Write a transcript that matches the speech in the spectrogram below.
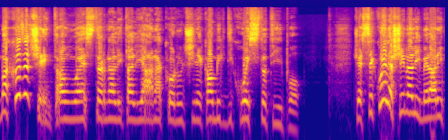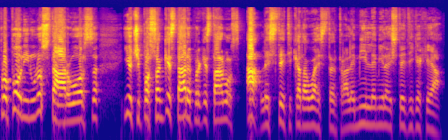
ma cosa c'entra un western all'italiana con un cinecomic di questo tipo? Cioè, se quella scena lì me la riproponi in uno Star Wars, io ci posso anche stare perché Star Wars ha l'estetica da western tra le mille mila estetiche che ha.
